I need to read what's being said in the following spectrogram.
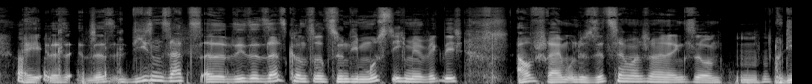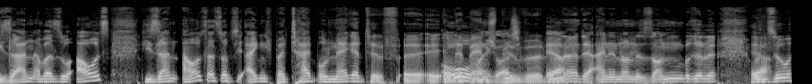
Ey, das, das, diesen Satz, also diese Satzkonstruktion, die musste ich mir wirklich aufschreiben und du sitzt da manchmal und denkst so, und die sahen aber so aus, die sahen aus, als ob sie eigentlich bei Type O Negative äh, in Oh der Band spielen Gott, würden, ja. ne? Der eine noch eine Sonnenbrille Ja. und so,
